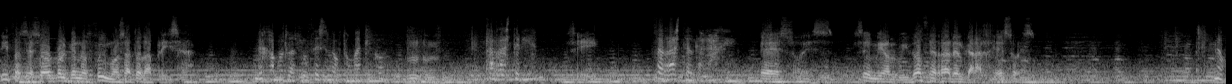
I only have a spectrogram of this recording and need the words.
Dices eso porque nos fuimos a toda prisa. ¿Dejamos las luces en automático? Ujú. ¿Cerraste bien? Sí, ¿Cerraste el garaje? Eso es. Se me olvidó cerrar el garaje, eso es. No,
